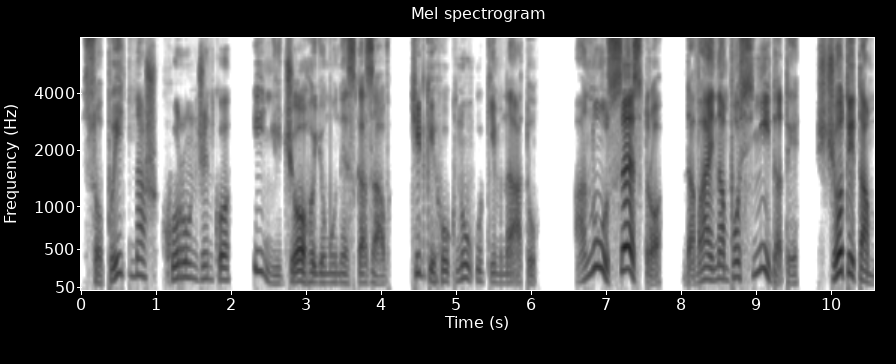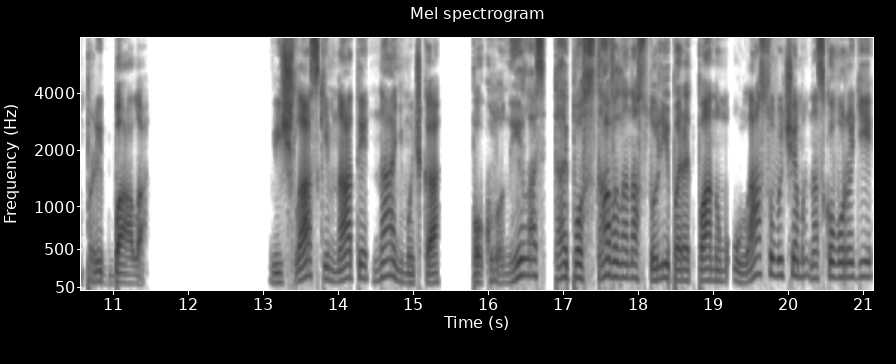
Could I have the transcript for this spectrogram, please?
Сопить наш Хорунженко і нічого йому не сказав, тільки гукнув у кімнату. Ану, сестро, давай нам поснідати. Що ти там придбала? Війшла з кімнати наньмичка, поклонилась та й поставила на столі перед паном Уласовичем на сковороді.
